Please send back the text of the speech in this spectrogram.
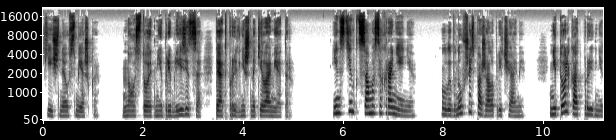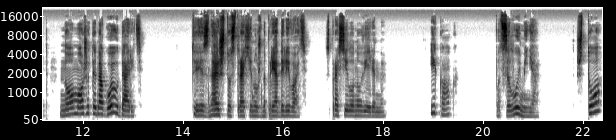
хищная усмешка. Но стоит мне приблизиться, ты отпрыгнешь на километр. Инстинкт самосохранения. Улыбнувшись, пожала плечами. Не только отпрыгнет, но может и ногой ударить. «Ты знаешь, что страхи нужно преодолевать?» – спросил он уверенно. «И как?» «Поцелуй меня». «Что?»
